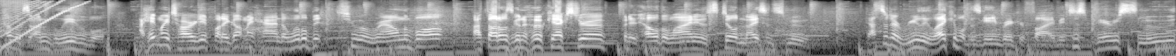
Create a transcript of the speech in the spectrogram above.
That was unbelievable. I hit my target, but I got my hand a little bit too around the ball. I thought I was gonna hook extra, but it held the line and it was still nice and smooth. That's what I really like about this Game Breaker 5. It's just very smooth.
